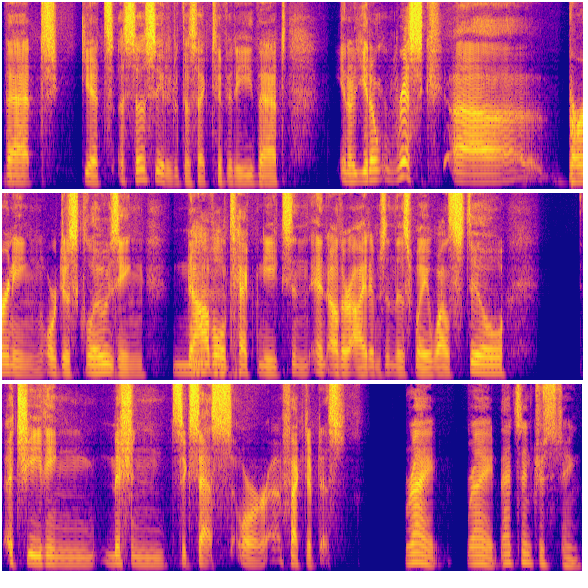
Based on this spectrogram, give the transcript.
that gets associated with this activity that you know you don't risk uh, burning or disclosing novel mm. techniques and, and other items in this way while still achieving mission success or effectiveness. Right, right. That's interesting.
